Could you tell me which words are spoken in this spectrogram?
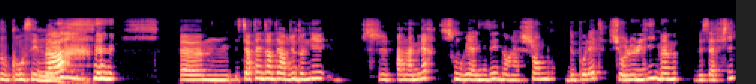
Donc on sait Mm. pas. Euh, certaines interviews données par la mère sont réalisées dans la chambre de Paulette, sur le lit même de sa fille.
